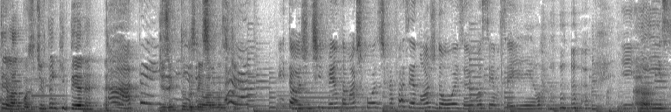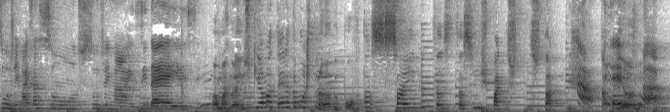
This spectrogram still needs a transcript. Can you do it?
Tem lado positivo? Tem que ter, né? Ah, tem. Dizem que tudo tem lado positivo. É. Então, a gente inventa mais coisas para fazer, nós dois, eu e você, você e eu. e, ah. e, surgem mais assuntos, surgem mais ideias. E... mas não é isso que a matéria tá mostrando. O povo tá saindo, tá, tá se espa, está, está ah, eles lá.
